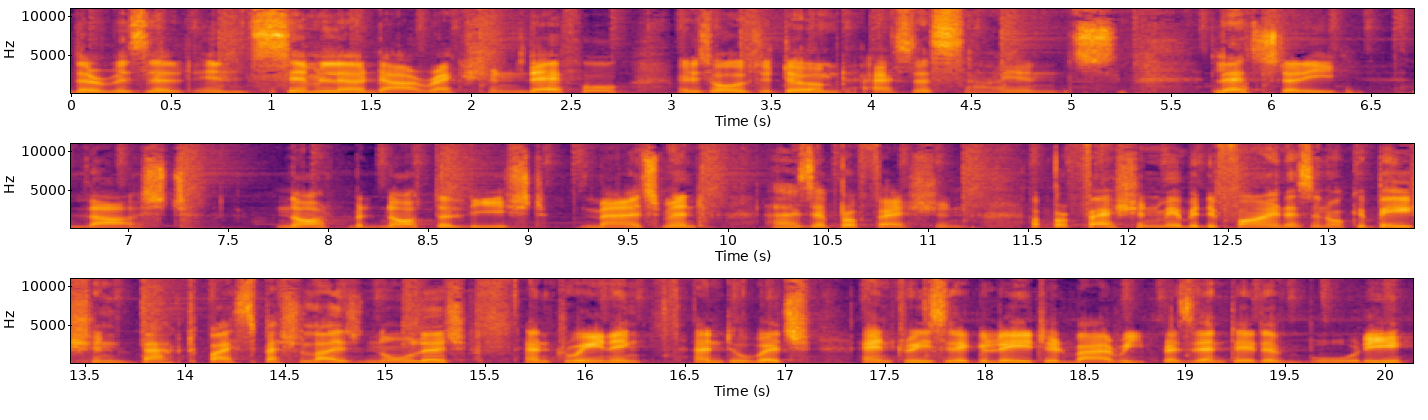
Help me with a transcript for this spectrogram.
the result in similar direction. Therefore, it is also termed as a science. Let's study last, not but not the least, management as a profession. A profession may be defined as an occupation backed by specialized knowledge and training, and to which entry is regulated by a representative body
